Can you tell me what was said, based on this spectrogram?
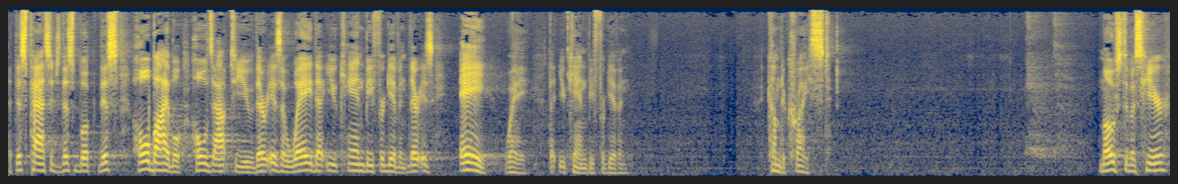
that this passage, this book, this whole Bible holds out to you. There is a way that you can be forgiven. There is a way that you can be forgiven. Come to Christ. Most of us here,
